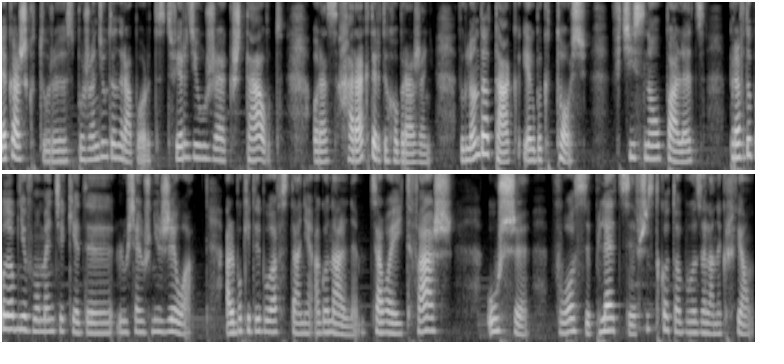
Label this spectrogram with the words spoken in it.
Lekarz, który sporządził ten raport, stwierdził, że kształt oraz charakter tych obrażeń wygląda tak, jakby ktoś wcisnął palec prawdopodobnie w momencie, kiedy Lucia już nie żyła, albo kiedy była w stanie agonalnym. Cała jej twarz, uszy, włosy, plecy, wszystko to było zalane krwią.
